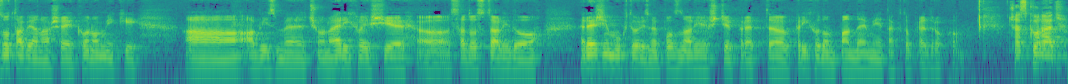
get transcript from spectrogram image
zotavia naše ekonomiky a aby sme čo najrychlejšie e, sa dostali do režimu, ktorý sme poznali ešte pred e, príchodom pandémie, takto pred rokom. Čas konať,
